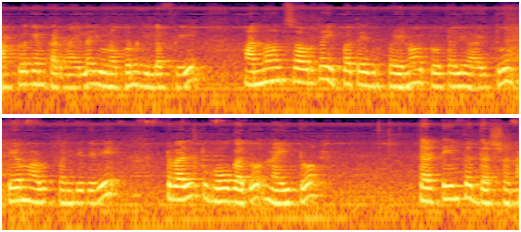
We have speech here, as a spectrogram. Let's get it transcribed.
ಮಕ್ಳಿಗೇನು ಕಡಿಮೆ ಇಲ್ಲ ಇವನೊಬ್ಬನಿಗಿಲ್ಲ ಫ್ರೀ ಹನ್ನೊಂದು ಸಾವಿರದ ಇಪ್ಪತ್ತೈದು ರೂಪಾಯಿನೋ ಟೋಟಲಿ ಆಯಿತು. ಪೇ ಮಾಡೋಕ್ಕೆ ಬಂದಿದ್ದೀವಿ. ಟ್ವೆಲ್ತ್ ಹೋಗೋದು, ನೈಟು. ತರ್ಟೀನ್ತ್ ದರ್ಶನ.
